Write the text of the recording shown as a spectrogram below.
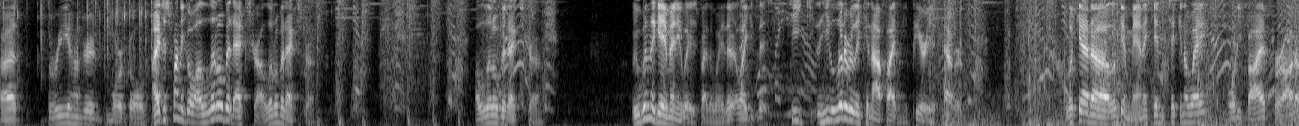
Uh, 300 more gold. I just want to go a little bit extra. A little bit extra. A little bit extra. We win the game anyways, by the way. They're like the, he he literally cannot fight me. Period. Ever. Look at uh look at manikin ticking away. 45 per auto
